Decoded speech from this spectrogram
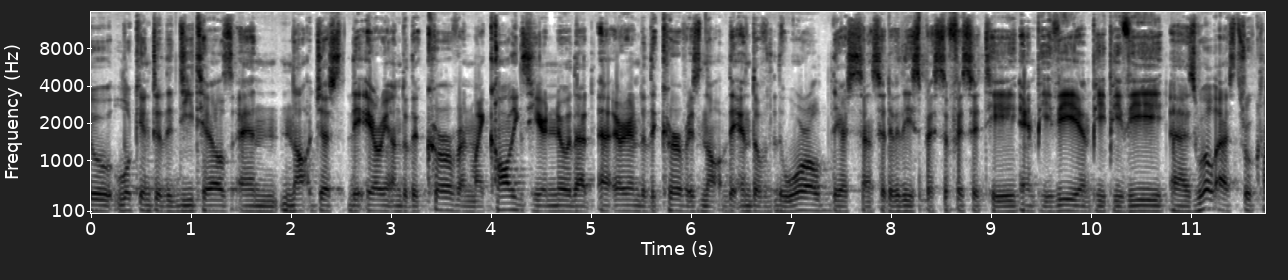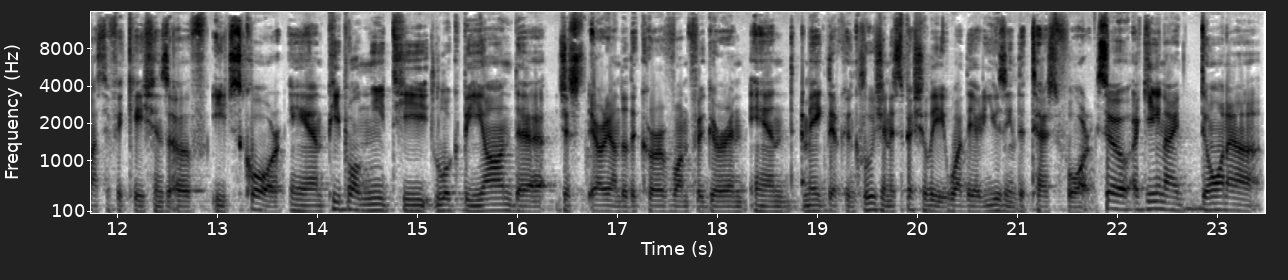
to look into the details and not just the area under the curve. And my colleagues here know that uh, area under the curve is not the end of the the world. There's sensitivity, specificity, NPV and PPV, as well as through classifications of each score. And people need to look beyond the just area under the curve one figure and, and make their conclusion, especially what they're using the test for. So again, I don't want to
